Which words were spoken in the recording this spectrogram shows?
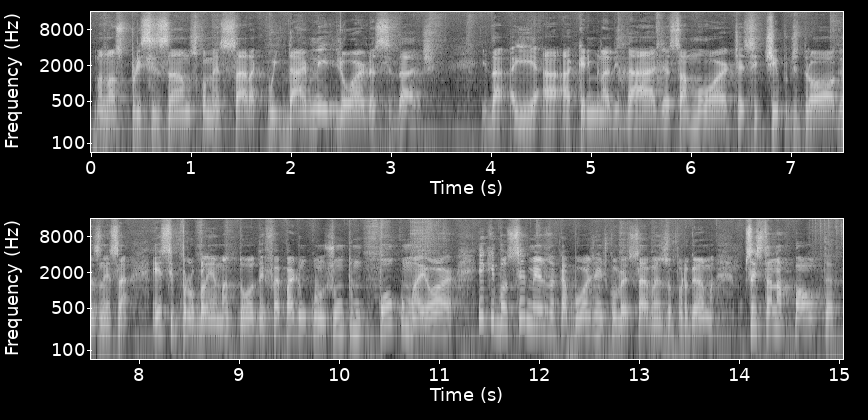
mas nós precisamos começar a cuidar melhor da cidade. E, da, e a, a, criminalidade, essa morte, esse tipo de drogas, nessa, esse problema todo, e faz parte de um conjunto um pouco maior e que você mesmo acabou, a gente conversava antes do programa, você está na pauta.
